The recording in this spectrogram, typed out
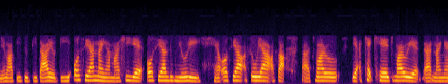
မြန်မာပြည်သူပြည်သားတွေဒီအော်ဆီယာနိုင်ငံမှာရှိတဲ့အော်ဆီယာလူမျိုးတွေအော်ဆီယာအစိုးရအစအဲကျမတို့ရဲ့အခက်ခဲကျမတို့ရဲ့နိုင်ငံ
